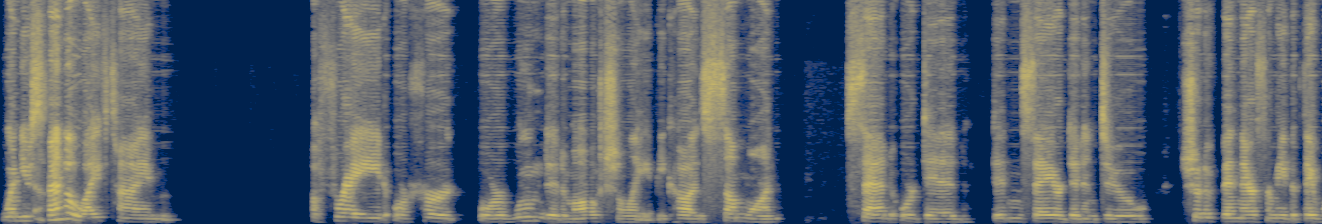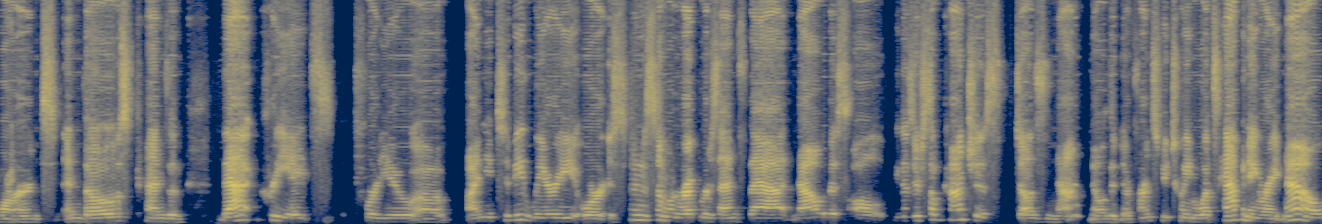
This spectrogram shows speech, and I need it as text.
When you yeah. spend a lifetime afraid or hurt or wounded emotionally because someone said or did, didn't say or didn't do, should have been there for me, but they weren't. And those kinds of, that creates for you, uh, I need to be leery or as soon as someone represents that, now this all, because your subconscious does not know the difference between what's happening right now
